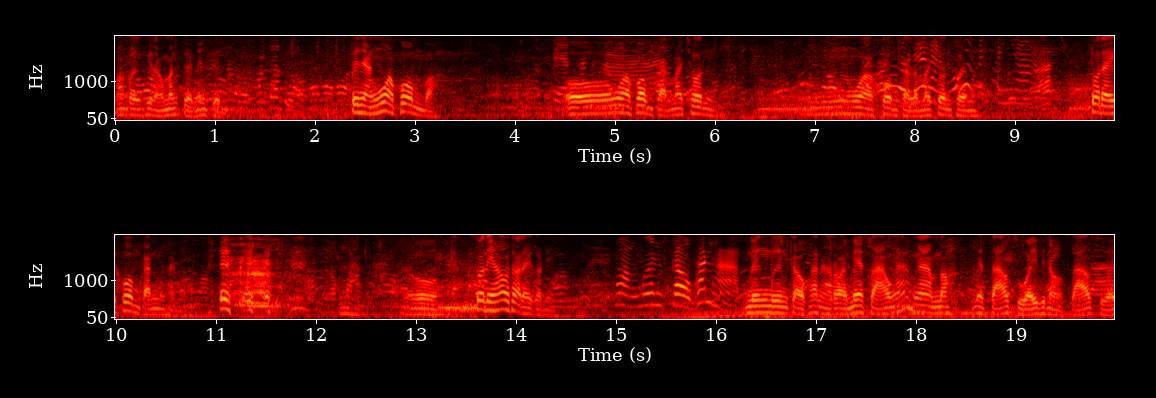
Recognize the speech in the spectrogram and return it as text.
มาเบิ่งพี่น้องมันเกิดยังขึ้น เป็นอย่างงัวโค้มบ่โอ้งัวโค้มกันมาชนอืมงัวโค้มกันแล้วมาชนเพิ่นตัวใดโค้มกันมึงหันโอ้ตัวนี้เฮาเท่าใดก่อนนี่ห้องหมื่นเก้าพันหาหนึ่งหมื่นเก้าพันห้าร้อยแม่สาวงามงามเนาะแม่สาวสวยพี่น้องสาวสวย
